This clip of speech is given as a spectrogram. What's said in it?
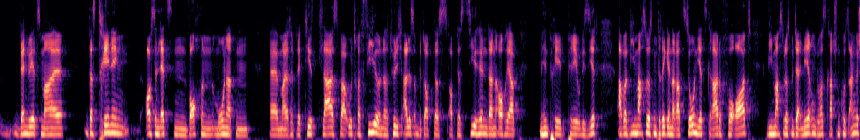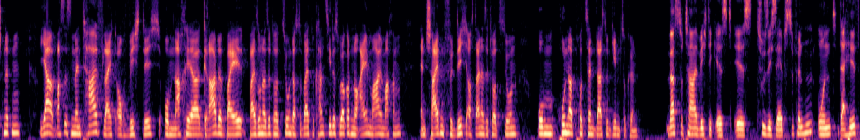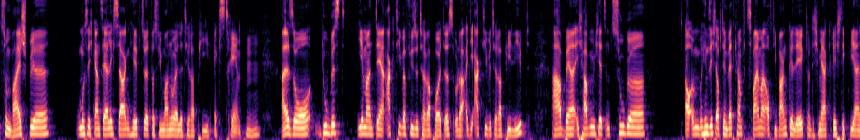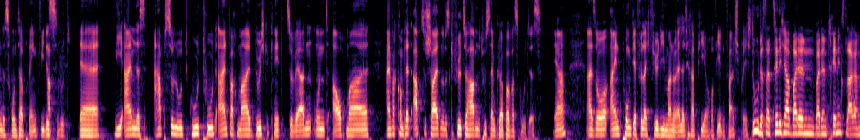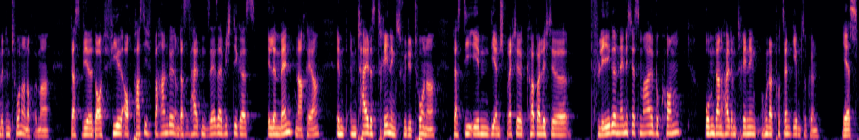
wenn du jetzt mal das Training aus den letzten Wochen, Monaten äh, mal reflektierst, klar, es war ultra viel und natürlich alles mit auf das, auf das Ziel hin, dann auch ja hin periodisiert. Aber wie machst du das mit Regeneration jetzt gerade vor Ort? Wie machst du das mit der Ernährung? Du hast gerade schon kurz angeschnitten. Ja, was ist mental vielleicht auch wichtig, um nachher gerade bei, bei so einer Situation, dass du weißt, du kannst jedes Workout nur einmal machen, entscheidend für dich aus deiner Situation, um 100% Leistung geben zu können? Was total wichtig ist, ist zu sich selbst zu finden und da hilft zum Beispiel, muss ich ganz ehrlich sagen, hilft so etwas wie manuelle Therapie extrem. Mhm. Also du bist jemand, der aktiver Physiotherapeut ist oder die aktive Therapie liebt, aber ich habe mich jetzt im Zuge in Hinsicht auf den Wettkampf zweimal auf die Bank gelegt und ich merke richtig, wie einen das runterbringt, wie das Absolut. Äh, wie einem das absolut gut tut, einfach mal durchgeknetet zu werden und auch mal einfach komplett abzuschalten und das Gefühl zu haben, du tust deinem Körper was Gutes. Ja, also ein Punkt, der vielleicht für die manuelle Therapie auch auf jeden Fall spricht. Du, das erzähle ich ja bei den, bei den Trainingslagern mit den Turnern noch immer, dass wir dort viel auch passiv behandeln und das ist halt ein sehr, sehr wichtiges Element nachher im, im Teil des Trainings für die Turner, dass die eben die entsprechende körperliche Pflege, nenne ich es jetzt mal, bekommen um dann halt im Training 100% geben zu können. Yes.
